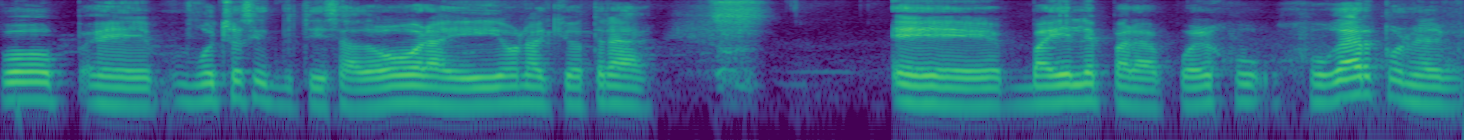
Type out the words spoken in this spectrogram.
pop, eh, mucho sintetizador ahí, una que otra eh, baile para poder jugar con, el,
